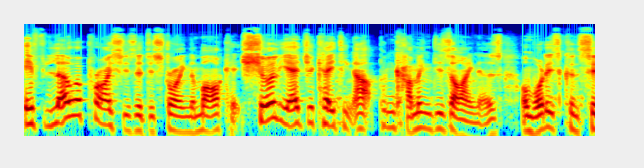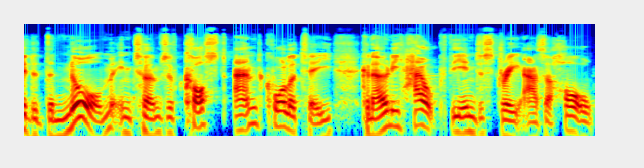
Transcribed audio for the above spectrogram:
if lower prices are destroying the market, surely educating up and coming designers on what is considered the norm in terms of cost and quality can only help the industry as a whole.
